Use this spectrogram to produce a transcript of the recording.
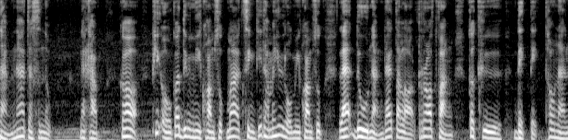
หนังน่าจะสนุกนะครับ ก็ พี่โอก็ดูมีความสุขมาก สิ่งที่ทำให้พี่โอมีความสุข และดูหนังได้ตลอดรอดฝั่งก็คือเด็กๆเท่านั้น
